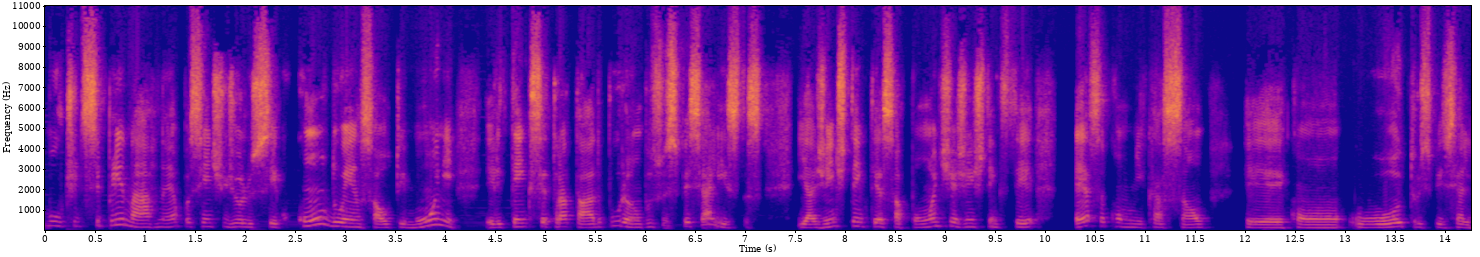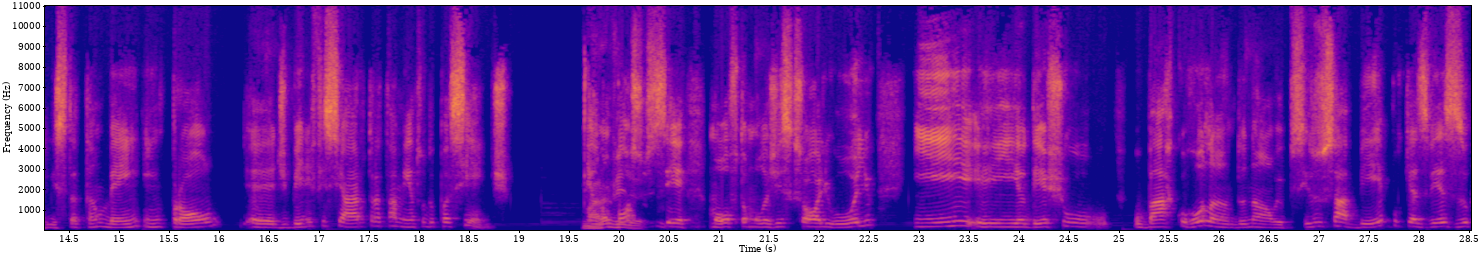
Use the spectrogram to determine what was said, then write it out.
multidisciplinar, né? O paciente de olho seco com doença autoimune, ele tem que ser tratado por ambos os especialistas. E a gente tem que ter essa ponte, a gente tem que ter essa comunicação é, com o outro especialista também em prol é, de beneficiar o tratamento do paciente. Maravilha. Eu não posso ser uma oftalmologista que só olha o olho e, e eu deixo o, o, barco rolando. Não, eu preciso saber, porque às vezes o,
